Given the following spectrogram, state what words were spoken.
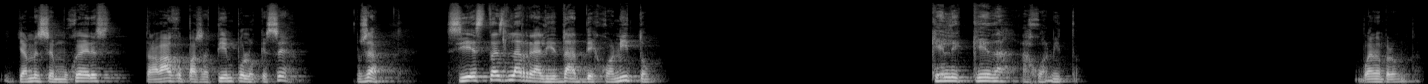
Llámese mujeres, trabajo, pasatiempo, lo que sea. O sea, si esta es la realidad de Juanito, ¿Qué le queda a Juanito? Buena pregunta.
